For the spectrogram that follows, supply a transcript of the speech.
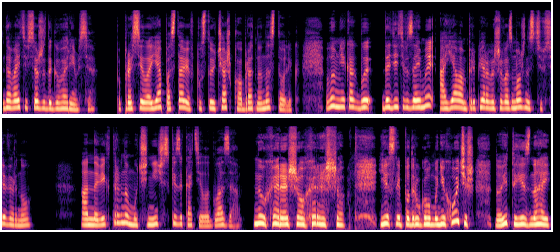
давайте все же договоримся. Попросила я, поставив пустую чашку обратно на столик. Вы мне как бы дадите взаймы, а я вам при первой же возможности все верну. Анна Викторовна мученически закатила глаза. «Ну хорошо, хорошо. Если по-другому не хочешь, но и ты знай.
